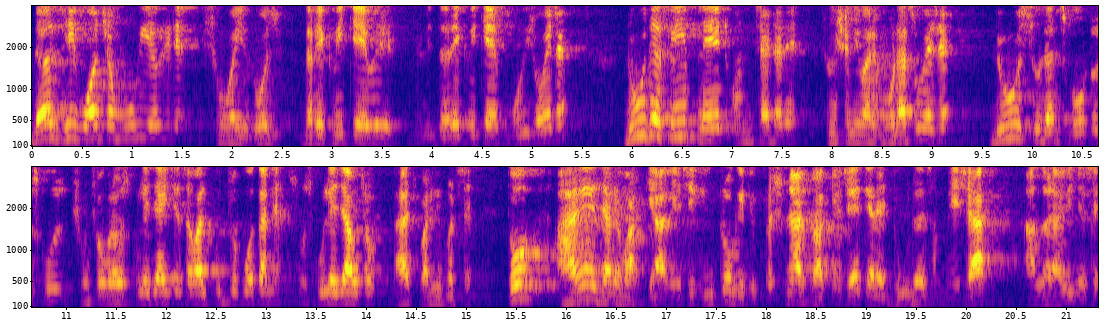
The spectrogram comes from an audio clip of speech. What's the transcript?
Does he watch a movie every day શું ભાઈ, રોજ દરેક વીકે એવરી દરેક વીકે મૂવી જોવે છે? Do they sleep late on Saturday શું શનિવારે મોડા સુવે છે? Do students go to school શું છોકરાઓ સ્કૂલે જાય છે? સવાલ પૂછજો પોતાને. શું સ્કૂલે જાઓ છો? હાથ પાડવી પડશે. તો આરે જ્યારે વાક્ય આવે છે ઇન્ટ્રોગેટિવ પ્રશ્નાર્થ વાક્ય છે, ત્યારે ડુ ડઝ હંમેશા આગળ આવી જશે.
